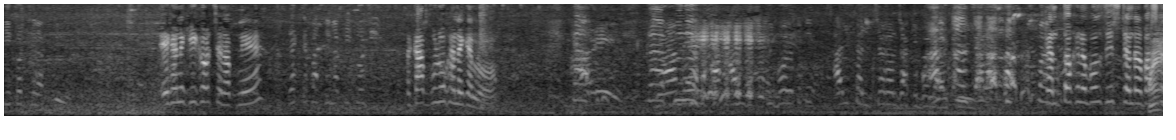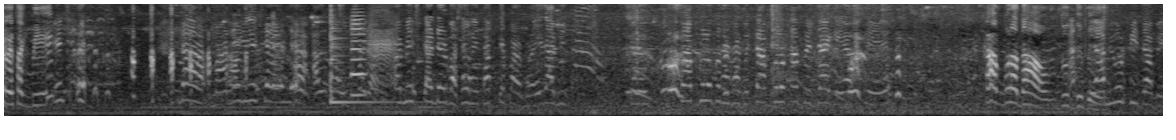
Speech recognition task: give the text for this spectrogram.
কি করছেন আপনি? এখানে কি করছেন আপনি? দেখতে পাচ্ছি না কি করছেন। কাপগুলো ওখানে কেন? কেন তখন বলছি স্ট্যান্ডার্ড বাস করে থাকবি? না মানে আমি স্ট্যান্ডার্ড ভাষা হয়ে থাকতে পারব না আমি কাপগুলো কোথায় থাকবে? কাপগুলো কাপের জায়গায় আছে। কাপগুলো দাও দুধ দিবে। আমি যাবে।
